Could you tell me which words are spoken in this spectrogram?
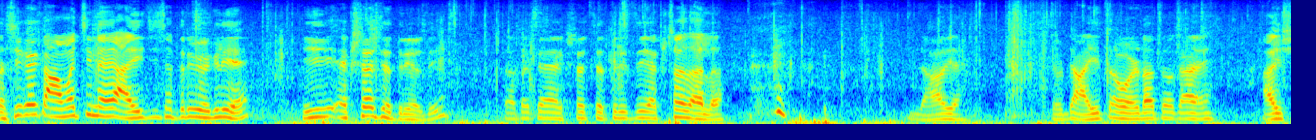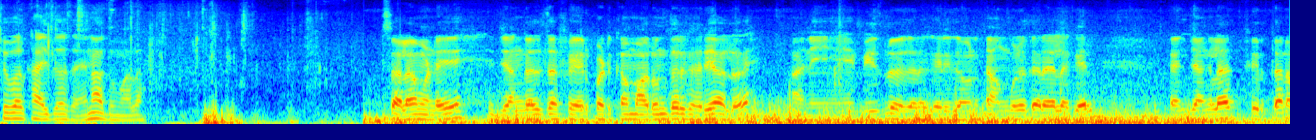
तशी काही कामाची नाही. आईची छत्री वेगळी आहे. ही एक्स्ट्रा छत्री होती. तर आता काय एक्स्ट्रा छत्रीचं एक्स्ट्रा झालं. जाऊया. शेवटी आईचा वरडा तो काय? आयुष्यभर खायचाच आहे ना तुम्हाला? चला म्हणजे जंगलचा फेरफटका मारून तर घरी आलो आहे आणि भिजलो आहे जरा घरी जाऊन आंघोळ करायला लागेल. कारण जंगलात फिरताना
